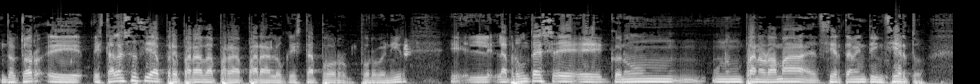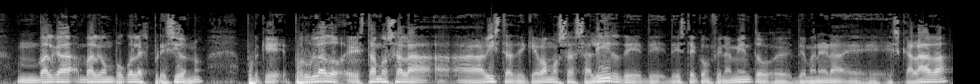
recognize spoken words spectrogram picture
doctor, eh, ¿está la sociedad preparada para, para lo que está por, por venir? Eh, la pregunta es eh, eh, con un, un, panorama ciertamente incierto, mm, valga, valga un poco la expresión, ¿no? Porque por un lado estamos a la, a la vista de que vamos a salir de, de, de este confinamiento eh, de manera escalada,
